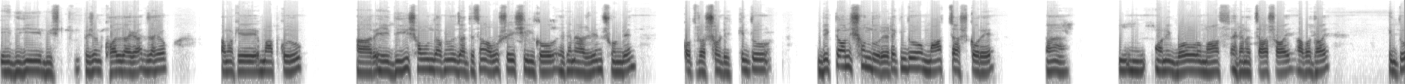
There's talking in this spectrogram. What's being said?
এই দিঘি ভীষণ খল জায়গা। যাই হোক, আমাকে মাফ করুক। আর এই দিঘি সম্বন্ধে আপনারা জানতে চান, অবশ্যই শিল্ক এখানে আসবেন, শুনবেন কতটা সঠিক। কিন্তু দেখতে অনেক সুন্দর, এটা কিন্তু মাছ চাষ করে। হ্যাঁ অনেক বড় বড় মাছ এখানে চাষ হয়, আবাদ হয়। কিন্তু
